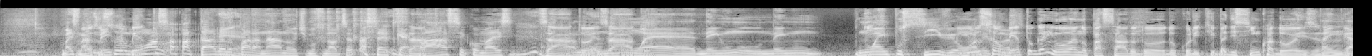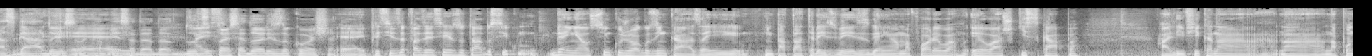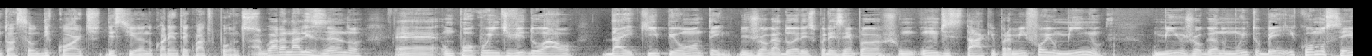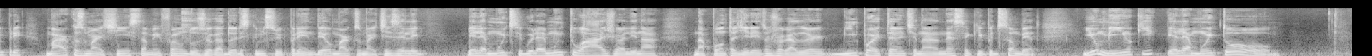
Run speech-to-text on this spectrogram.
Mas, mas também tomou uma sapatada é, do Paraná no último final de semana. Tá certo exato. que é clássico, mas exato, não, exato. não é nenhum, nenhum não é impossível. E o São Bento ganhou ano passado do, do Curitiba de 5 a 2 Tá né? engasgado isso é, na cabeça do, do, dos mas, torcedores do Coxa. É, e precisa fazer esse resultado se ganhar os cinco jogos em casa e empatar três vezes, ganhar uma fora, eu, eu acho que escapa. Ali fica na, na, na pontuação de corte deste ano, 44 pontos. Agora analisando é, um pouco o individual da equipe ontem, de jogadores, por exemplo, um, um destaque para mim foi o Minho o Minho jogando muito bem e como sempre, Marcos Martins também foi um dos jogadores que me surpreendeu. Marcos Martins, ele ele é muito seguro, ele é muito ágil ali na, na ponta direita, um jogador importante na, nessa equipe do São Bento. E o Minho, que ele é muito.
